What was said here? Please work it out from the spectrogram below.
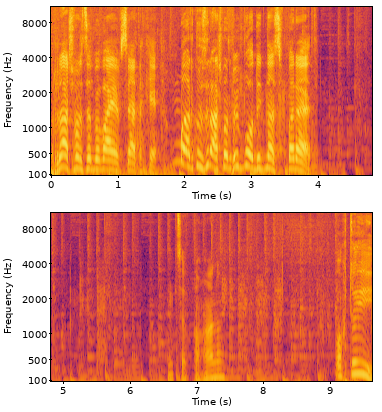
Рашфорд забиває все-таки. Маркус Рашфорд виводить нас вперед. Це погано. Ох ти!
